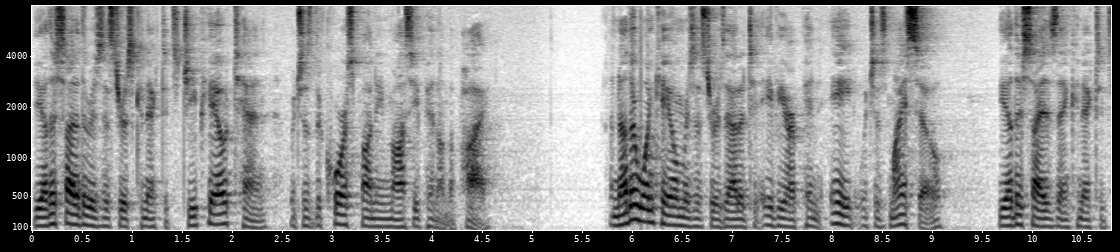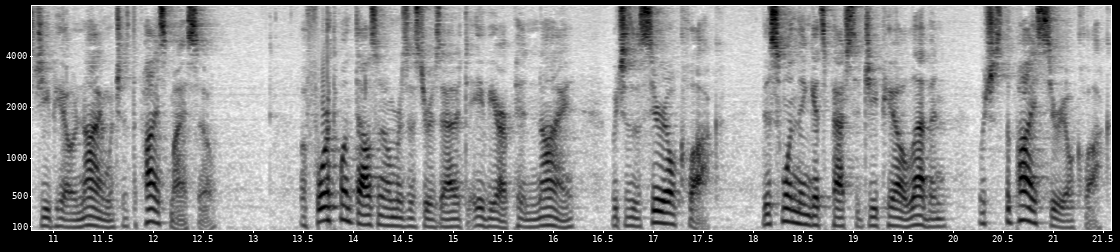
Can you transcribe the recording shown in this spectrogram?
The other side of the resistor is connected to GPIO 10, which is the corresponding MOSI pin on the Pi. Another 1K ohm resistor is added to AVR pin 8, which is MISO. The other side is then connected to GPIO 9, which is the Pi's MISO. A fourth 1000 ohm resistor is added to AVR pin 9, which is a serial clock. This one then gets patched to GPIO 11, which is the Pi's serial clock.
